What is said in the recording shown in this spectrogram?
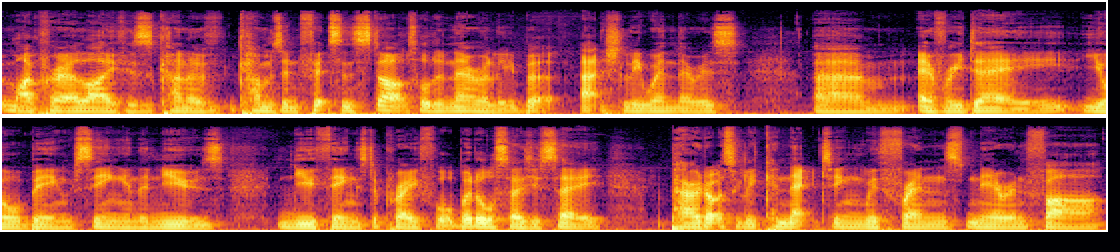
my prayer life is kind of comes in fits and starts ordinarily but actually when there is um, every day you're being seeing in the news new things to pray for but also as you say paradoxically connecting with friends near and far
